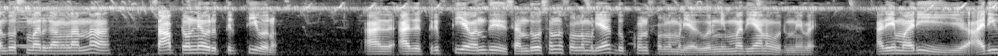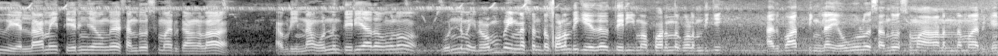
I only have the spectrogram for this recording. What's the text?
சந்தோஷமாக இருக்காங்களான்னா சாப்பிட்டோன்னே ஒரு திருப்தி வரும். அது அது திருப்தியை வந்து சந்தோஷம்னு சொல்ல முடியாது துக்கம்னு சொல்ல முடியாது. ஒரு நிம்மதியான ஒரு நிலை. அதே மாதிரி அறிவு எல்லாமே தெரிஞ்சவங்க சந்தோஷமாக இருக்காங்களா அப்படின்னா ஒன்றும் தெரியாதவங்களும் ஒன்றுமே ரொம்ப இன்னசென்ட் குழந்தைக்கு ஏதோ தெரியுமா? பிறந்த குழந்தைக்கு. அது பார்த்தீங்களா எவ்வளோ சந்தோஷமாக ஆனந்தமாக இருக்கு.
